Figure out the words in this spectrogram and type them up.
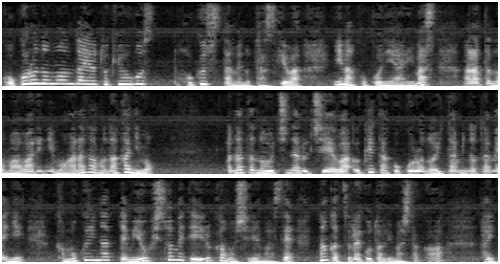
心の問題を解きほぐすほぐすための助けは今ここにあります。あなたの周りにもあなたの中にも。あなたの内なる知恵は受けた心の痛みのために寡黙になって身を潜めているかもしれません。何か辛いことありましたか？はい。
